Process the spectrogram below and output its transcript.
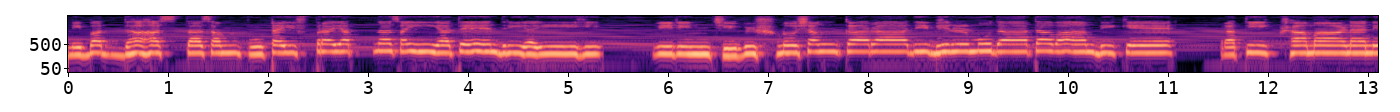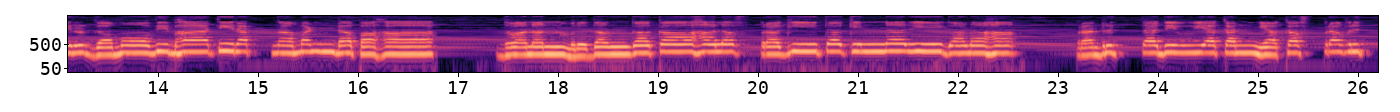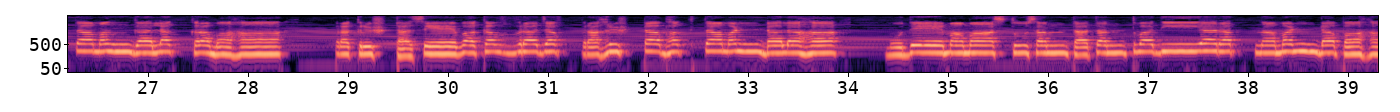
निबद्धहस्तसम्पुटैः प्रयत्नसंयतेन्द्रियैः विरिञ्चि विष्णुशङ्करादिभिर्मुदातवाम्बिके प्रतीक्षमाणनिर्गमो विभाति रत्नमण्डपः ध्वनन्मृदङ्गकाहलः प्रगीतकिन्नरीगणः प्रनृत्तदिव्यकन्यकः प्रवृत्तमङ्गलक्रमः प्रकृष्टसेवकव्रजः प्रहृष्टभक्तमण्डलः मुदे ममास्तु सन्ततं त्वदीयरत्नमण्डपः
